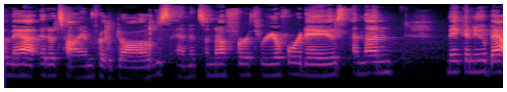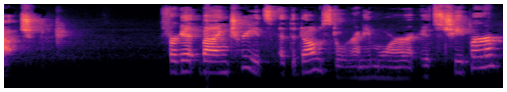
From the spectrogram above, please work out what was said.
a mat at a time for the dogs and it's enough for three or four days and then make a new batch. Forget buying treats at the dog store anymore. It's cheaper,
